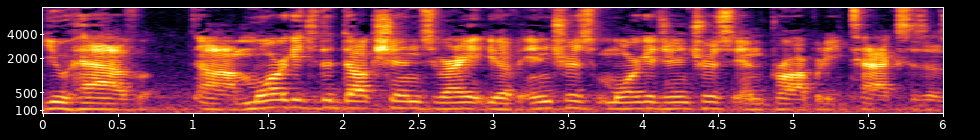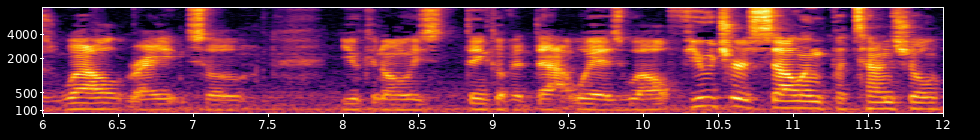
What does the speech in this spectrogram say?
You have uh, mortgage deductions, right? You have interest, mortgage interest, and property taxes as well, right? So you can always think of it that way as well. Future selling potential.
